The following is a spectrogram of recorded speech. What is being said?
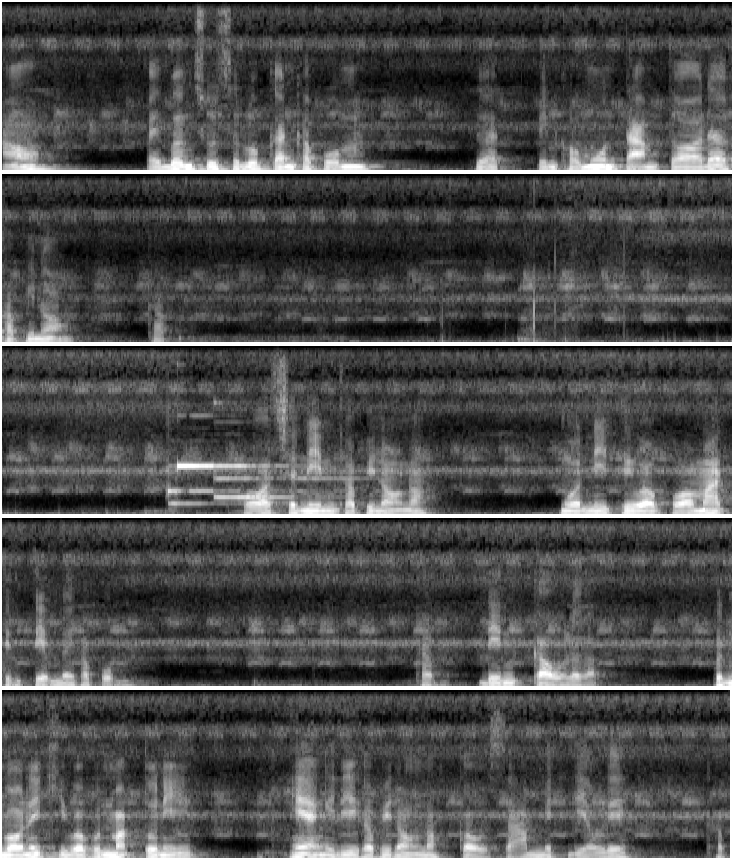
เอาไปเบิ่งชุดสรุปกันครับผม พื่อเป็นข้อมูลตามต่อเด้อครับพี่น้องครับพ่อชนินครับพี่น้องเนาะงวดนี้ถือว่าพอมาเต็มๆเลยครับผม ครับเด่นเก่าแล้วก็เพิ่นบอกในคลิปว่าเพิ่นมักตัวนี้ แห้งอีดีครับพี่น้องเนาะเก่าสามเม็ดเดียวเลยครับ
